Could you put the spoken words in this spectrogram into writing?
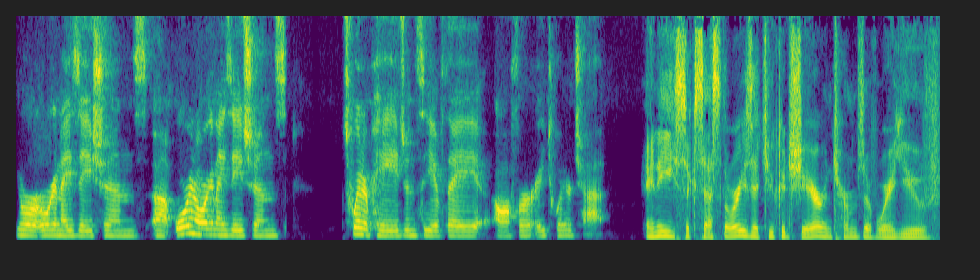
your organization's uh, or an organization's Twitter page and see if they offer a Twitter chat. Any success stories that you could share in terms of where you've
